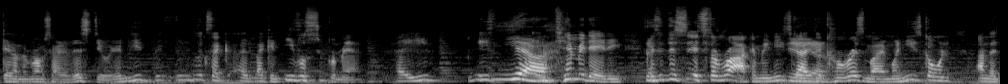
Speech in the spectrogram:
get on the wrong side of this dude. I mean, he, he looks like a, like an evil Superman. Uh, he, he's Yeah. intimidating because it's The Rock. I mean, he's got yeah. the charisma, and when he's going on the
